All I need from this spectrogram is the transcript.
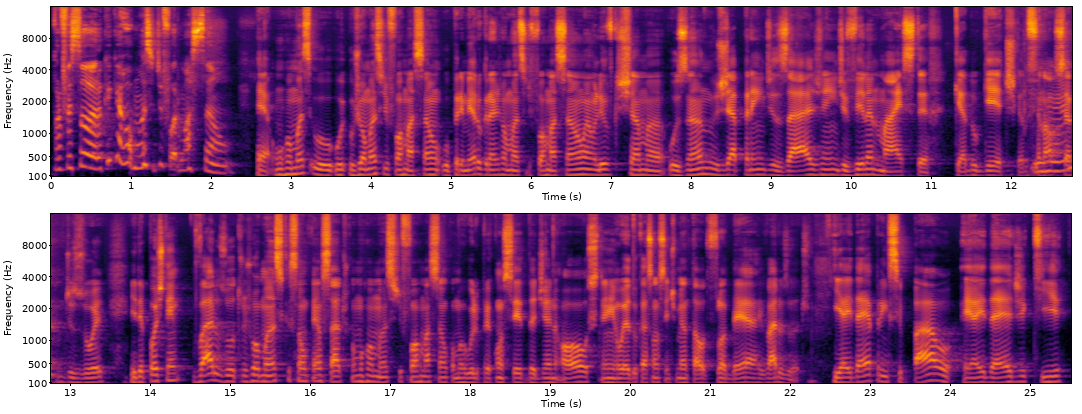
Professor, o que é romance de formação? É, um romance, o, o, os romances de formação, o primeiro grande romance de formação é um livro que chama Os Anos de Aprendizagem de Wilhelm Meister, que é do Goethe, que é do final do século XVIII. E depois tem vários outros romances que são pensados como romances de formação, como Orgulho e Preconceito da Jane Austen, ou Educação Sentimental do Flaubert e vários outros. E a ideia principal é a ideia de que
